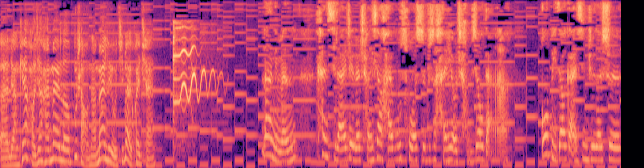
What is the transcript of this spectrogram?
呃，两天好像还卖了不少呢，卖了有几百块钱。那你们看起来这个成效还不错，是不是很有成就感啊？我比较感兴趣的是，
